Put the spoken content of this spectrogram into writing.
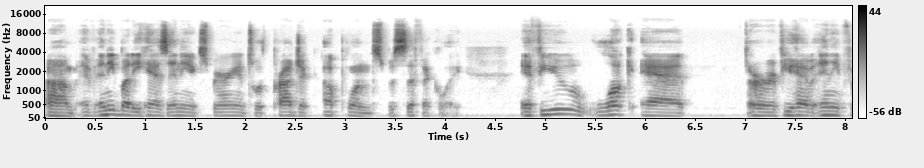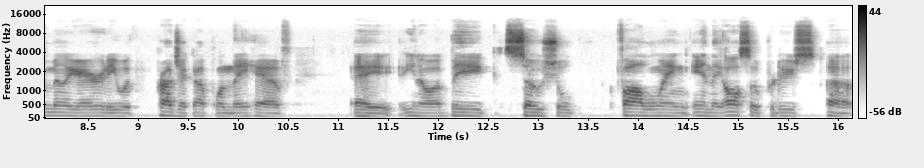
Um, if anybody has any experience with Project Upland specifically, if you look at or if you have any familiarity with Project Upland, they have a you know a big social following, and they also produce uh,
